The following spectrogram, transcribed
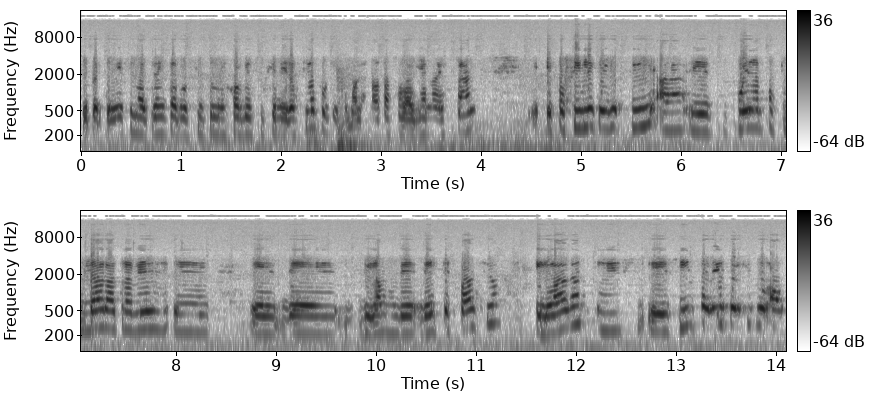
que pertenecen al 30% mejor de su generación, porque como las notas todavía no están, es posible que ellos sí ah, eh, puedan postular a través eh, eh, de, digamos, de, este espacio y lo hagan sin saber, por ejemplo, aún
